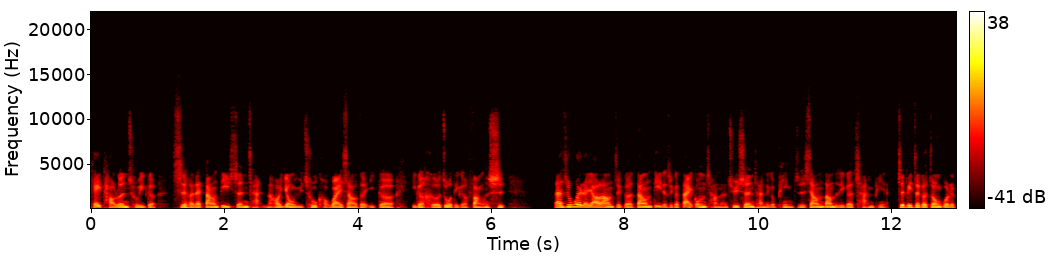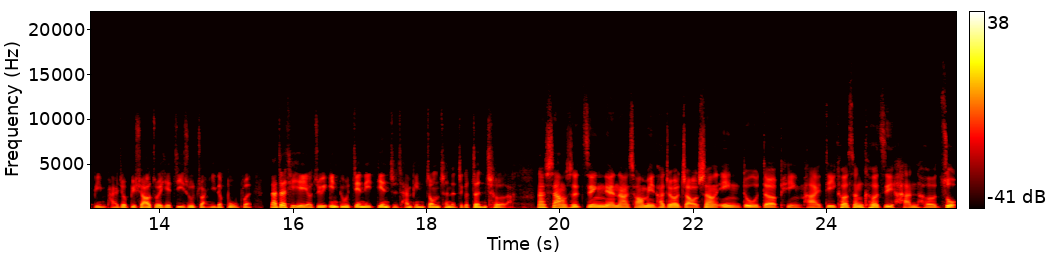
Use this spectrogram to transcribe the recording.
可以讨论出一个适合在当地生产，然后用于出口外销的一个一个合作的一个方式。但是为了要让这个当地的这个代工厂呢，去生产这个品质相当的一个产品，势必这个中国的品牌就必须要做一些技术转移的部分。那这其实也有助于印度建立电子产品重镇的这个政策啦。那像是今年呢、小米它就有找上印度的品牌迪克森科技谈合作，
